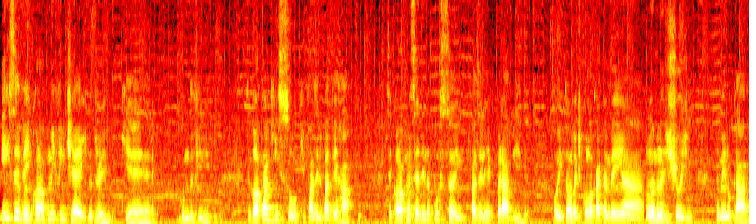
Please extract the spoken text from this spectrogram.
E aí você vem e coloca uma Infinity Edge do Draven, que é Gumo do Infinito. Você coloca uma Guinsoo, que faz ele bater rápido. Você coloca uma Sedenta por Sangue, que faz ele recuperar a vida. Ou então pode colocar também a Lâmina de Shojin, também no cara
